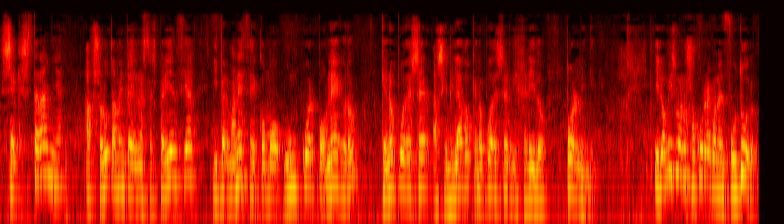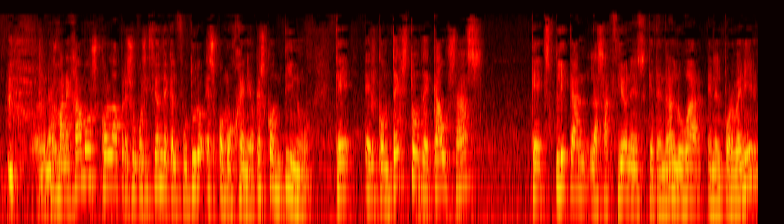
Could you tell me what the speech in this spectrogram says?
se extraña absolutamente de nuestra experiencia y permanece como un cuerpo negro que no puede ser asimilado, que no puede ser digerido por el individuo. Y lo mismo nos ocurre con el futuro. Nos manejamos con la presuposición de que el futuro es homogéneo, que es continuo, que el contexto de causas que explican las acciones que tendrán lugar en el porvenir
